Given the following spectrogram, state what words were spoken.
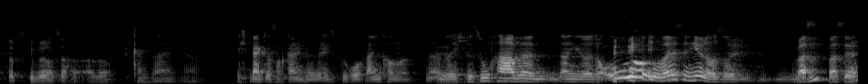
Ich glaube, es ist Gewöhnungssache. Also. Das kann sein, ja. Ich merke das auch gar nicht mehr, wenn ich ins Büro reinkomme. Also ich Besuch habe, sagen die Leute, oh, was ist denn hier los? So, was? Was denn?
